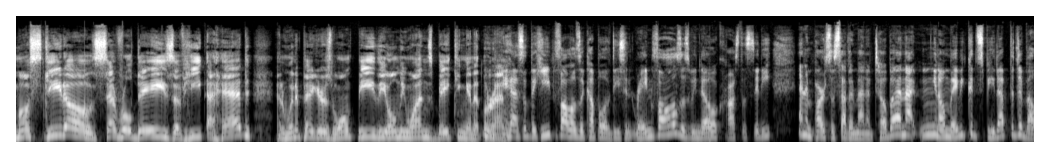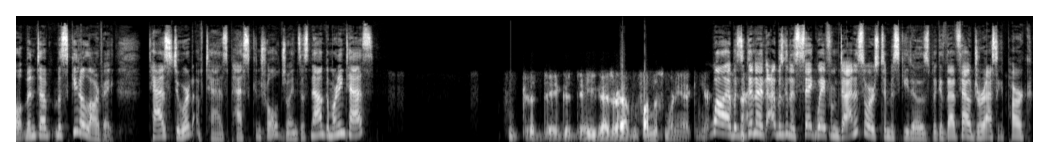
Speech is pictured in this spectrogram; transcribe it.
mosquitoes, several days of heat ahead, and Winnipeggers won't be the only ones baking in it, Loren. Yeah, so the heat follows a couple of decent rainfalls, as we know, across the city and in parts of southern Manitoba, and that, you know, maybe could speed up the development of mosquito larvae. Taz Stewart of Taz Pest Control joins us now. Good morning, Taz. Good day, good day. You guys are having fun this morning. I can hear. Well, I was gonna I was gonna segue from dinosaurs to mosquitoes because that's how Jurassic Park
